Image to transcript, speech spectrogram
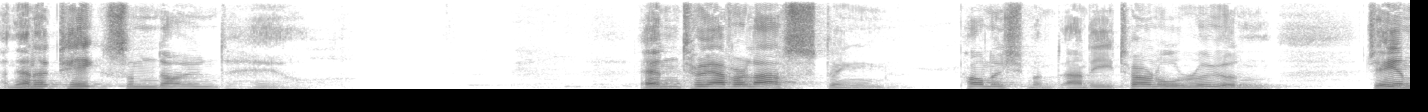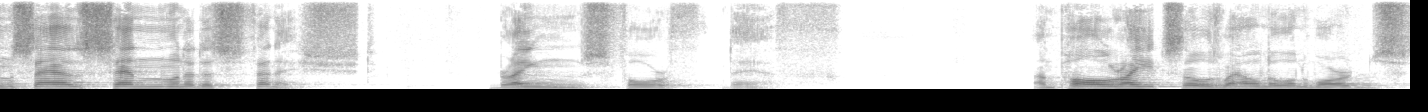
and then it takes them down to hell, into everlasting punishment and eternal ruin. James says, Sin, when it is finished, brings forth death. And Paul writes those well-known words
